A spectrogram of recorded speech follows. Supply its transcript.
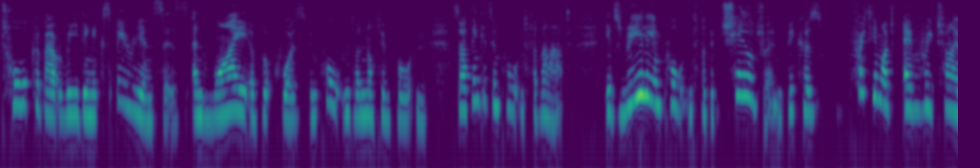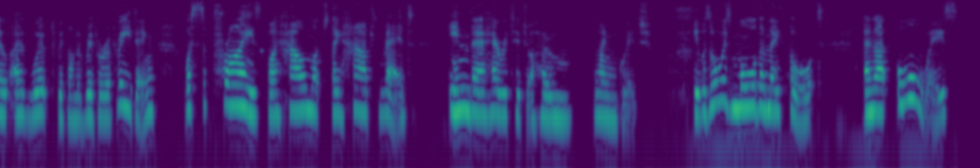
talk about reading experiences and why a book was important or not important. So I think it's important for that. It's really important for the children because pretty much every child I've worked with on a river of reading was surprised by how much they had read in their heritage or home language. It was always more than they thought. And that always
